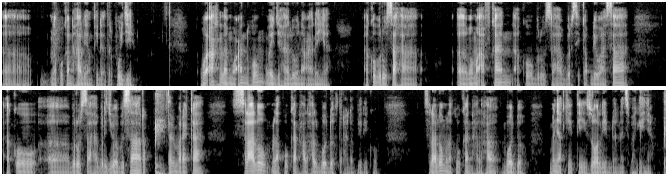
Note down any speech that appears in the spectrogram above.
uh, melakukan hal yang tidak terpuji. Wa ahlamu anhum wa yajhaluna alayya. Aku berusaha uh, memaafkan, aku berusaha bersikap dewasa, aku uh, berusaha berjiwa besar, tapi mereka selalu melakukan hal-hal bodoh terhadap diriku selalu melakukan hal-hal bodoh, menyakiti, zolim, dan lain sebagainya.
